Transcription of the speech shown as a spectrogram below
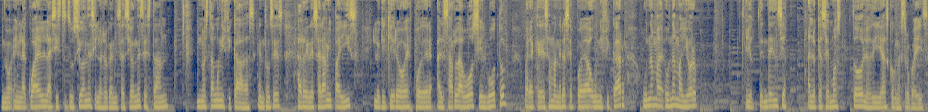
¿no? en la cual las instituciones y las organizaciones están, no están unificadas. Entonces, al regresar a mi país, lo que quiero es poder alzar la voz y el voto para que de esa manera se pueda unificar una, una mayor eh, tendencia a lo que hacemos todos los días con nuestro país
